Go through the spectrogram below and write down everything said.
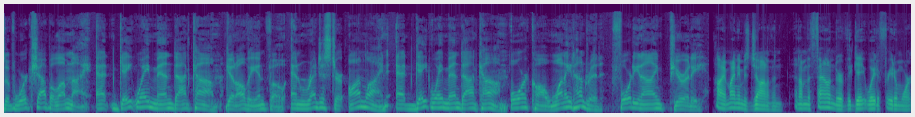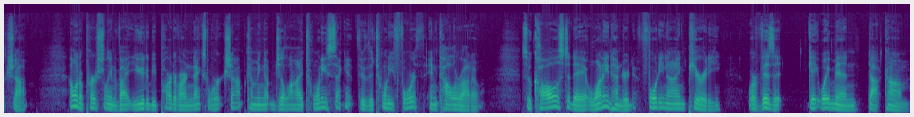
of workshop alumni at gatewaymen.com. Get all the info and register online at gatewaymen.com or call 1 800 49 Purity. Hi, my name is Jonathan, and I'm the founder of the Gateway to Freedom Workshop. I want to personally invite you to be part of our next workshop coming up July 22nd through the 24th in Colorado. So call us today at 1 800 49 Purity or visit gatewaymen.com.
